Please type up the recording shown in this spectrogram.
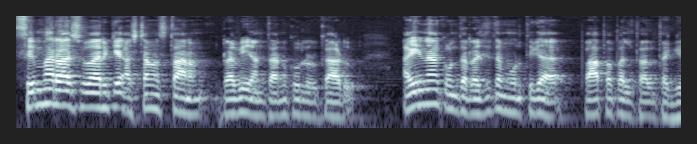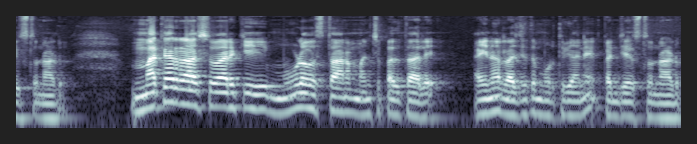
సింహరాశి వారికి అష్టమ స్థానం రవి అంత అనుకూలుడు కాడు. అయినా కొంత రజితమూర్తిగా పాప ఫలితాలు తగ్గిస్తున్నాడు. మకర రాశి వారికి మూడవ స్థానం మంచి ఫలితాలే. అయినా రజితమూర్తిగానే పనిచేస్తున్నాడు.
